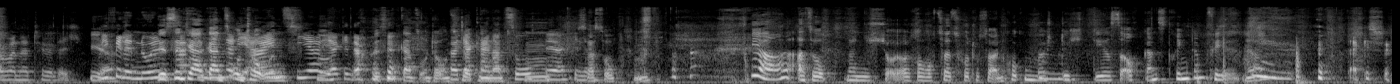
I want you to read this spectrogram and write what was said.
aber natürlich. Ja. Wie viele Nullen Wir sind ja ganz unter uns. Hier? Hm. Ja, genau. Wir sind ganz unter uns. Hört ja keiner zu. Hm. Ja, Ist genau. das so? Hm. Ja, also wenn ich eure Hochzeitsfotos angucken möchte, ich dir es auch ganz dringend empfehlen. Ja, Dankeschön.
